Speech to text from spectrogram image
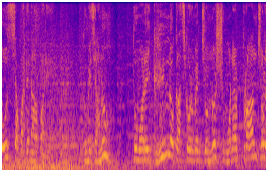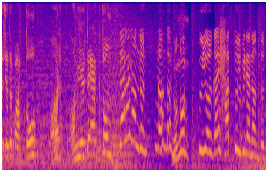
দোষ চাপাতে না পারে। তুমি জানো? তোমার এই ঘৃণ্য কাজকর্মের জন্য সুমনার প্রাণ চলে যেতে পারতো আর আমি এটা একদম দাঁড়া নন্দন নন্দন। নন্দন! তুই ওর গায়ে হাত তুলবি না নন্দন।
